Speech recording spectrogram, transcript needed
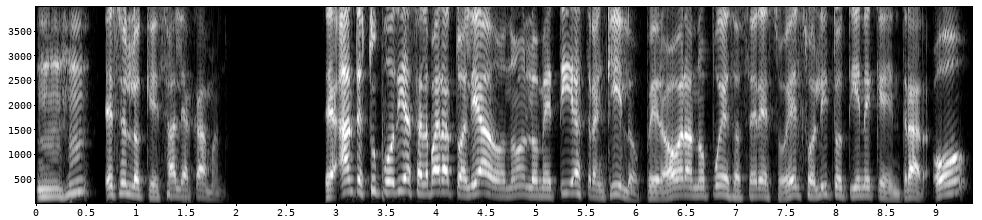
Eso es lo que sale acá, mano. O sea, antes tú podías salvar a tu aliado, ¿no? Lo metías tranquilo, pero ahora no puedes hacer eso. Él solito tiene que entrar. O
